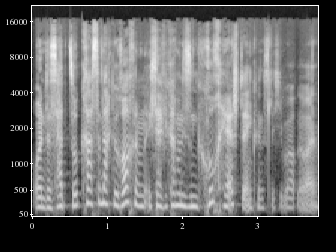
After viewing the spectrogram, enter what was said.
Und das hat so krass danach gerochen. Ich dachte, wie kann man diesen Geruch herstellen künstlich überhaupt? Aber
